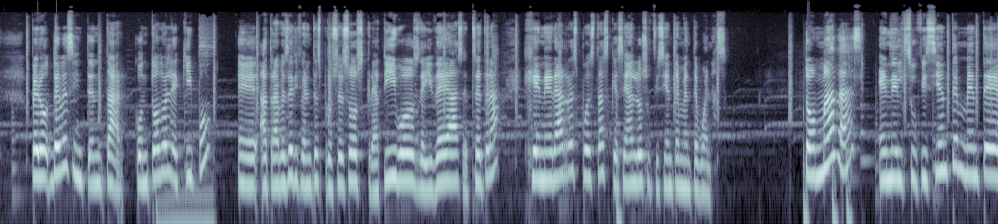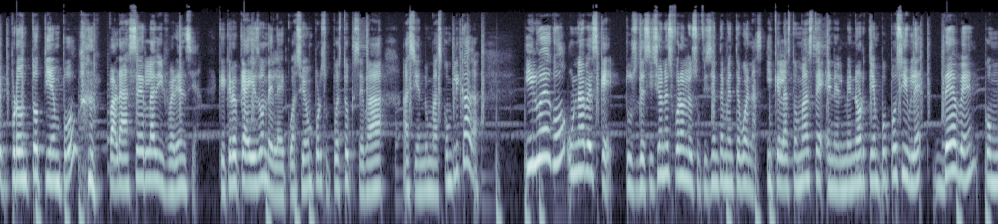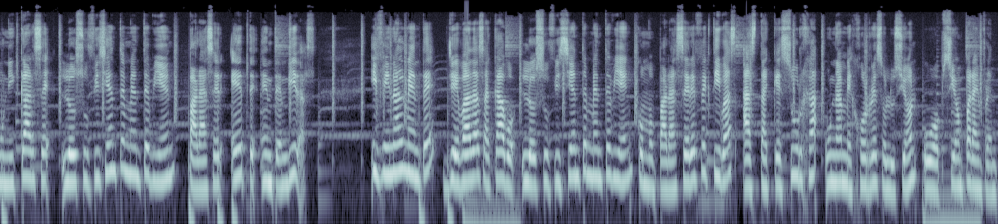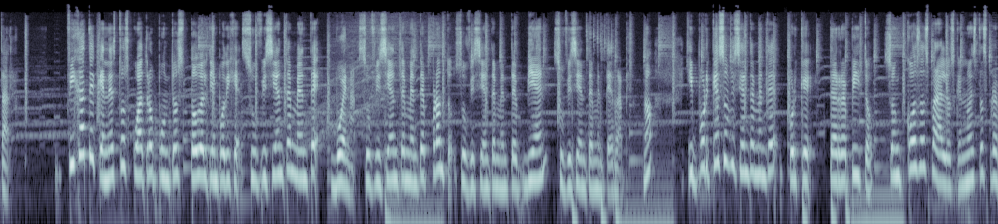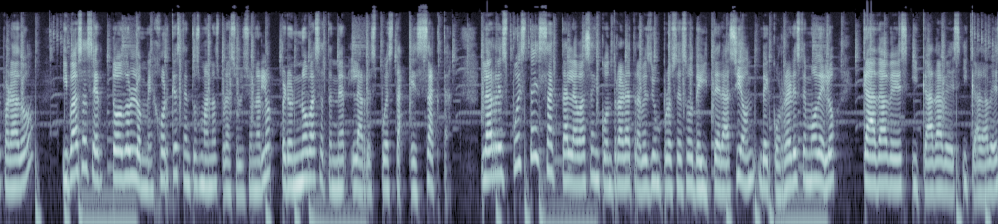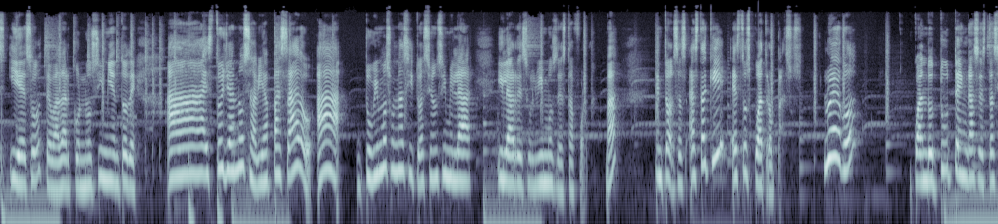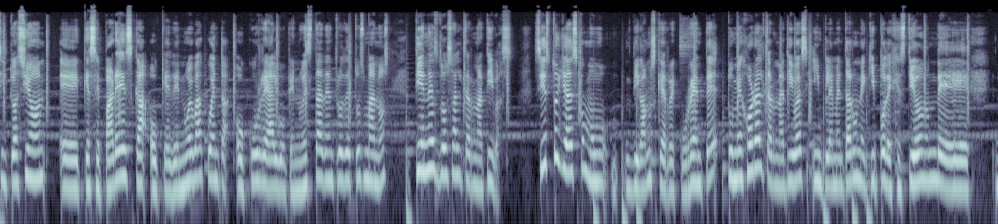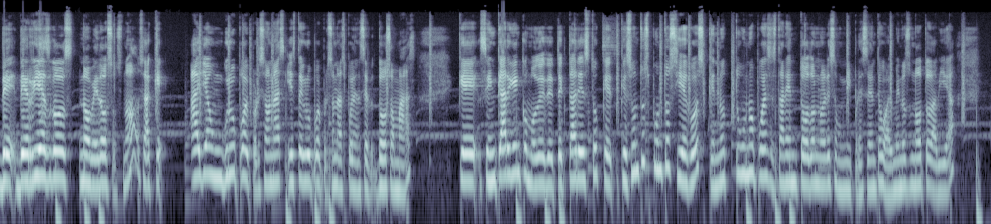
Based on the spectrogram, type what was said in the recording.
pero debes intentar con todo el equipo, eh, a través de diferentes procesos creativos, de ideas, etcétera, generar respuestas que sean lo suficientemente buenas. Tomadas en el suficientemente pronto tiempo para hacer la diferencia, que creo que ahí es donde la ecuación, por supuesto, que se va haciendo más complicada. Y luego, una vez que tus decisiones fueron lo suficientemente buenas y que las tomaste en el menor tiempo posible, deben comunicarse lo suficientemente bien para ser entendidas. Y finalmente, llevadas a cabo lo suficientemente bien como para ser efectivas hasta que surja una mejor resolución u opción para enfrentarlo. Fíjate que en estos cuatro puntos todo el tiempo dije suficientemente buena, suficientemente pronto, suficientemente bien, suficientemente rápido, ¿no? ¿Y por qué suficientemente? Porque, te repito, son cosas para los que no estás preparado y vas a hacer todo lo mejor que esté en tus manos para solucionarlo, pero no vas a tener la respuesta exacta. La respuesta exacta la vas a encontrar a través de un proceso de iteración, de correr este modelo cada vez y cada vez y cada vez. Y eso te va a dar conocimiento de, ah, esto ya nos había pasado. Ah, tuvimos una situación similar y la resolvimos de esta forma, ¿va? Entonces, hasta aquí estos cuatro pasos. Luego cuando tú tengas esta situación eh, que se parezca o que de nueva cuenta ocurre algo que no está dentro de tus manos, tienes dos alternativas. Si esto ya es como, digamos que recurrente, tu mejor alternativa es implementar un equipo de gestión de, de riesgos novedosos, ¿no? O sea, que haya un grupo de personas, y este grupo de personas pueden ser dos o más, que se encarguen como de detectar esto, que, son tus puntos ciegos, que no, tú no puedes estar en todo, no eres omnipresente o al menos no todavía.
